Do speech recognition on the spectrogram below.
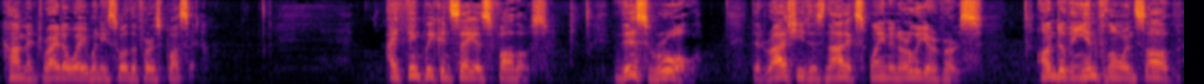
comment right away when he saw the first pasuk. I think we can say as follows. This rule that Rashi does not explain an earlier verse under the influence of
